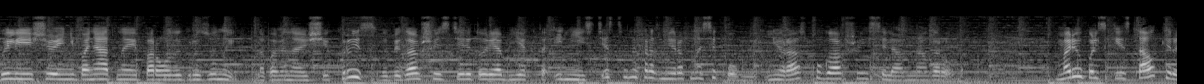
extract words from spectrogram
Были еще и непонятные породы грызуны, напоминающие крыс, выбегавшие с территории объекта, и неестественных размеров насекомые, не раз пугавшие селян на огородах. Мариупольские сталкеры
